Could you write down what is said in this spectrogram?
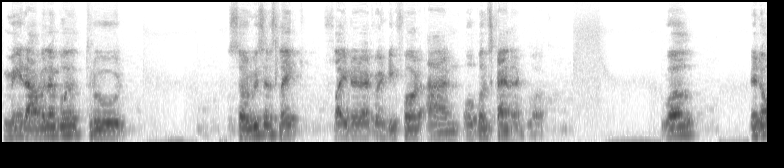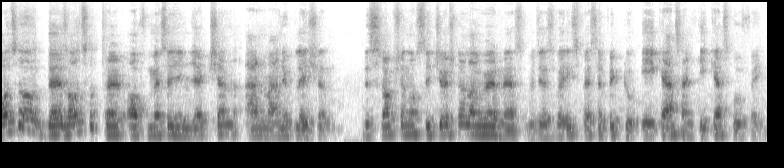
made available through services like Flight Radar 24 and OpenSky Network. Well, it also there's also threat of message injection and manipulation, disruption of situational awareness, which is very specific to ACAS and TCAS spoofing,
